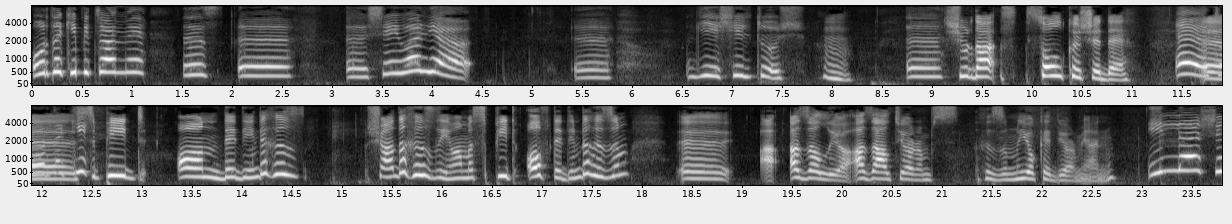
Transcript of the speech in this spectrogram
oradaki bir tane e, e, e, şey var ya e, yeşil tuş. Hı. E, Şurada sol köşede evet e, oradaki speed on dediğinde hız şu anda hızlıyım ama speed off dediğimde hızım e, azalıyor. Azaltıyorum hızımı yok ediyorum yani. illa şey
